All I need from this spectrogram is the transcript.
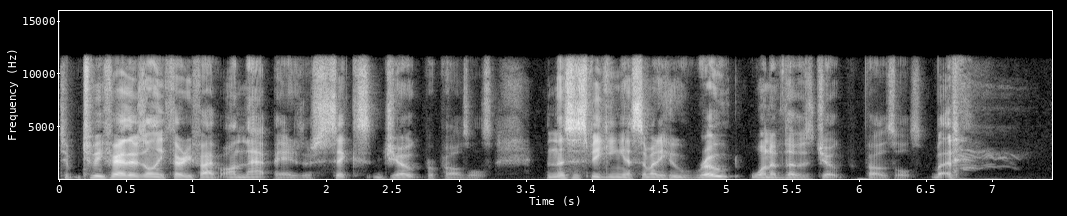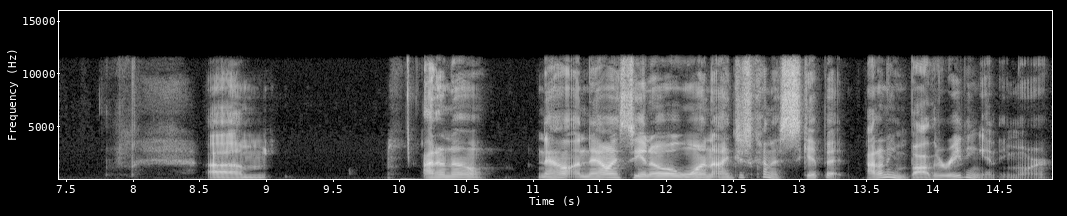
To, to be fair there's only 35 on that page. There's six joke proposals. And this is speaking as somebody who wrote one of those joke proposals but um i don't know. Now now i see an 001 i just kind of skip it. I don't even bother reading it anymore.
